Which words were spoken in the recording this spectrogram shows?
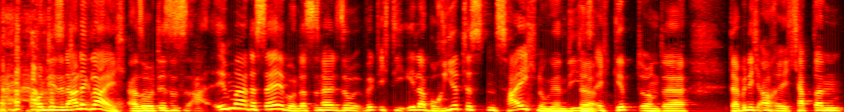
und die sind alle gleich. Also das ist immer dasselbe. Und das sind halt so wirklich die elaboriertesten Zeichnungen, die Ja. es echt gibt. Und äh, da bin ich auch, ich habe dann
